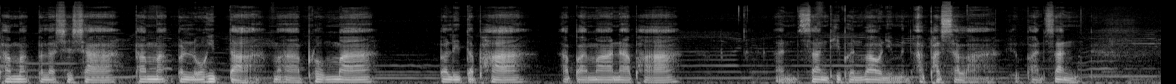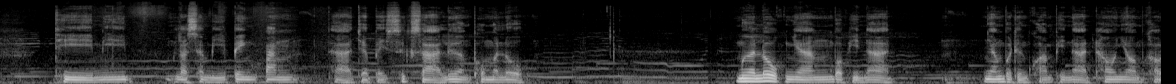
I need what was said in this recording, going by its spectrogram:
พระมะปรัชชาพระมะปโลหิตา มหาพรหมมา ปริตภา อปามานาภา อันสั้นที่เพิ่นเว้านี่มันอภัสราคือผ่านสั้น ที่มีรัศมีเป่งปัง ถ้าจะไปศึกษาเรื่องพรมโลก เมื่อโลกยังบ่พินาศยังบ่ถึงความพินาศเฮายอมเข้า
